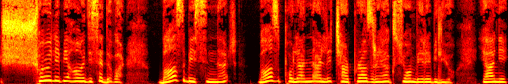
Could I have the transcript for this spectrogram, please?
şöyle bir hadise de var. Bazı besinler bazı polenlerle çarpraz reaksiyon verebiliyor. Yani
